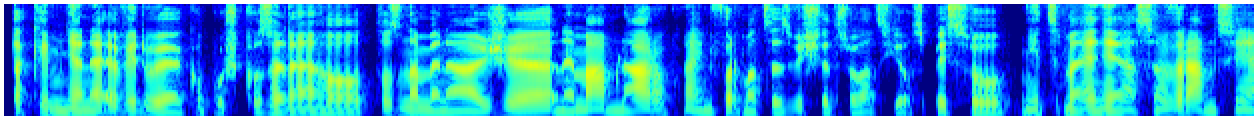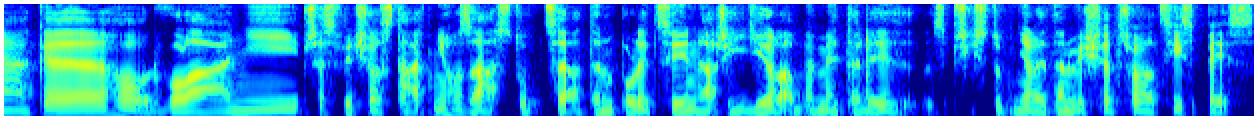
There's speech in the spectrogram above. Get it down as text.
taky mě neeviduje jako poškozeného, to znamená, že nemám nárok na informace z vyšetřovacího spisu. Nicméně já jsem v rámci nějakého odvolání přesvědčil státního zástupce a ten policii nařídil, aby mi tedy zpřístupnili ten vyšetřovací spis.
